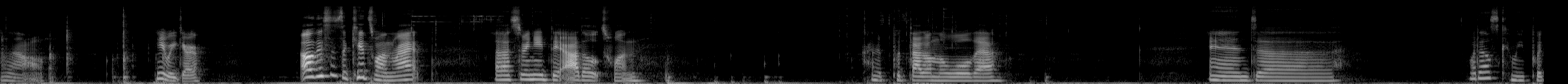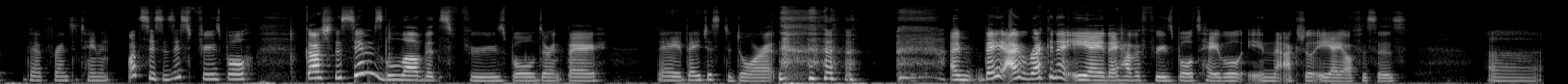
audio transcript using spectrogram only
Oh. Here we go. Oh, this is the kids one, right? Uh, so we need the adult one. Kind of put that on the wall there. And, uh... What else can we put there for entertainment? What's this? Is this foosball? Gosh, the Sims love its foosball, don't they? They they just adore it. I'm they I reckon at EA they have a foosball table in the actual EA offices. Uh,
